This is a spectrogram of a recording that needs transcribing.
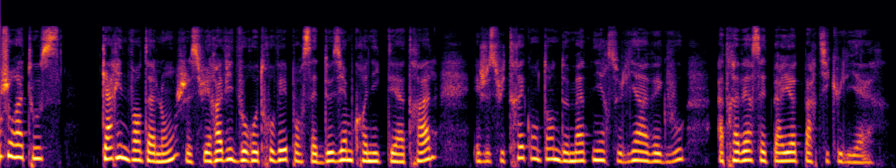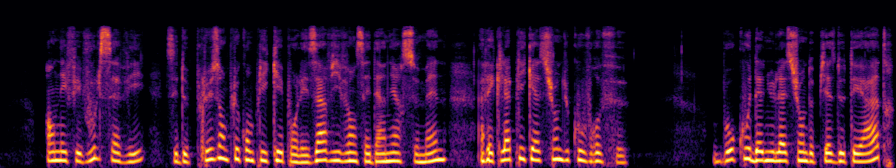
Bonjour à tous. Karine Ventalon, je suis ravie de vous retrouver pour cette deuxième chronique théâtrale et je suis très contente de maintenir ce lien avec vous à travers cette période particulière. En effet, vous le savez, c'est de plus en plus compliqué pour les arts vivants ces dernières semaines avec l'application du couvre-feu. Beaucoup d'annulations de pièces de théâtre,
